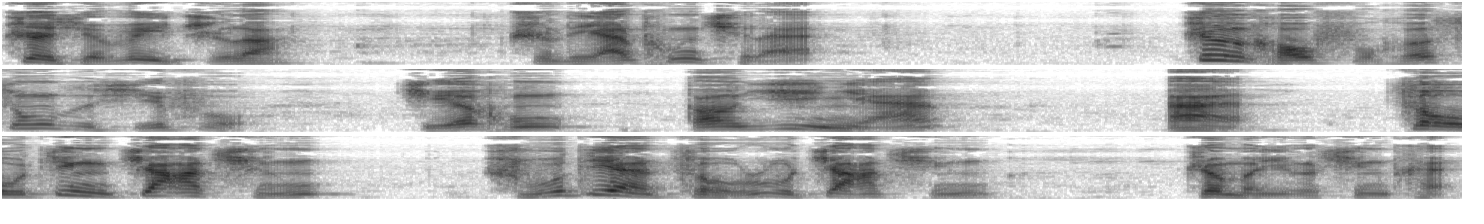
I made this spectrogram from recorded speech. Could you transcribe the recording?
这些位置呢是连通起来，正好符合孙子媳妇结婚刚一年，哎，走进家庭，逐渐走入家庭这么一个心态。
